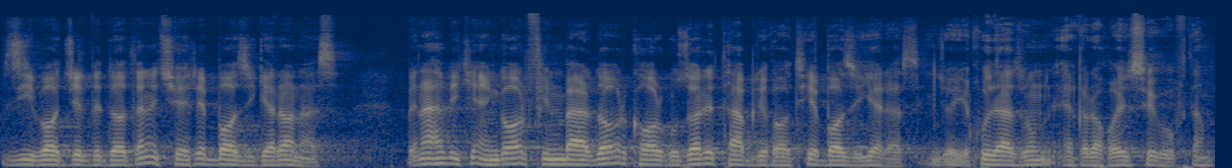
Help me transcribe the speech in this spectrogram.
زیبا جلوه دادن چهره بازیگران است. به نحوی که انگار فیلمبردار کارگزار تبلیغاتی بازیگر است. اینجا یه خود از اون اقراقای سی گفتم.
